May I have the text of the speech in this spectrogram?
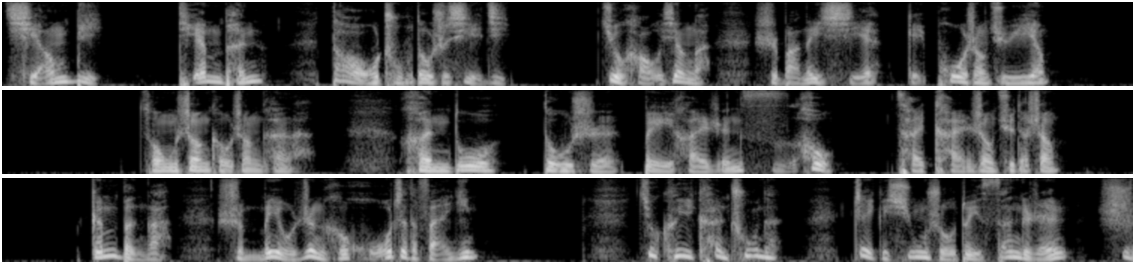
墙壁、天盆到处都是血迹，就好像啊是把那血给泼上去一样。从伤口上看啊，很多都是被害人死后。才砍上去的伤，根本啊是没有任何活着的反应，就可以看出呢，这个凶手对三个人是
